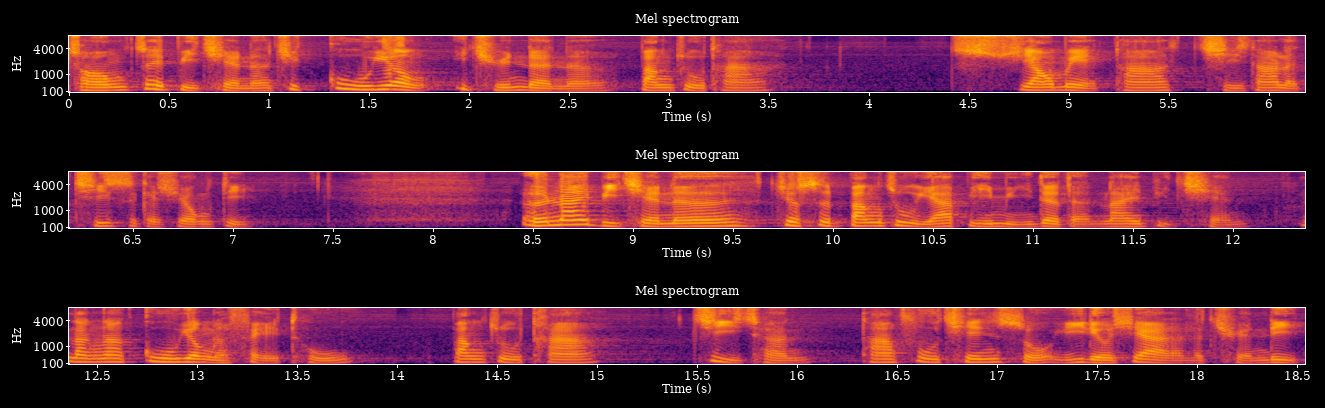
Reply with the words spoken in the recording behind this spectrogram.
从这笔钱呢去雇佣一群人呢，帮助他消灭他其他的七十个兄弟。而那一笔钱呢，就是帮助亚比米勒的那一笔钱，让他雇佣了匪徒，帮助他继承他父亲所遗留下来的权利。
